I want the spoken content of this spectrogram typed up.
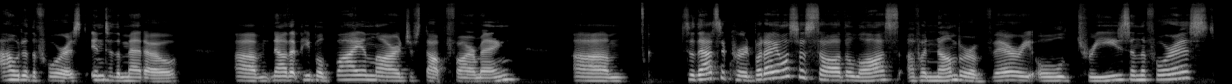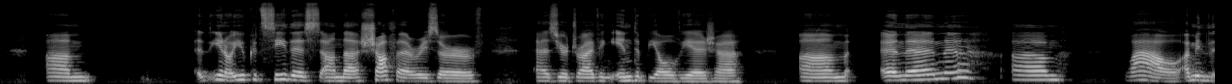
out of the forest into the meadow. um, now that people by and large have stopped farming. Um, so that's occurred. But I also saw the loss of a number of very old trees in the forest. Um, you know, you could see this on the Shafa Reserve as you're driving into Białowieża. Um, and then, um, wow, I mean,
